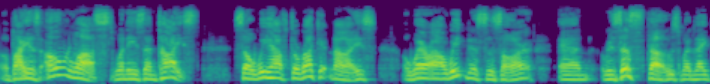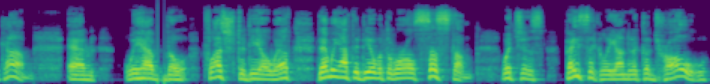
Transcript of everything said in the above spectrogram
uh, by his own lust when he's enticed. So we have to recognize where our weaknesses are and resist those when they come. And we have the flesh to deal with. Then we have to deal with the world system, which is basically under control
